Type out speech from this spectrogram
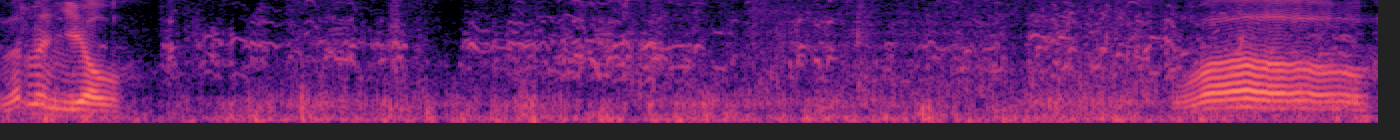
Rất là nhiều. Wow.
